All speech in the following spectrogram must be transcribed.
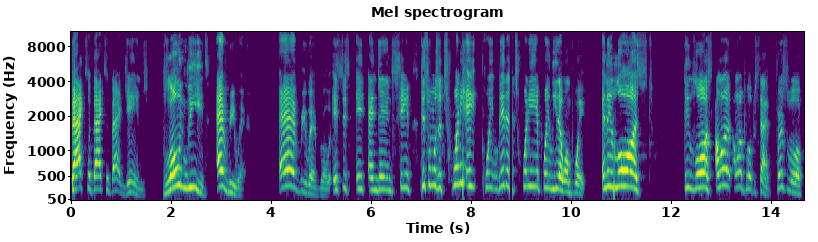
back to back to back games, blown leads everywhere, everywhere, bro. It's just it, and they're insane. This one was a 28 point. They had a 28 point lead at one point, and they lost. They lost. I want I want to pull up a stat. First of all,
